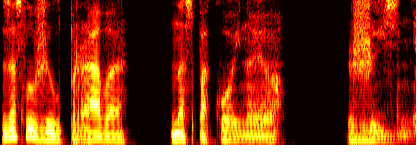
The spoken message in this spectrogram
заслужил право на спокойную жизнь.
